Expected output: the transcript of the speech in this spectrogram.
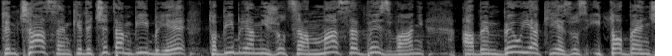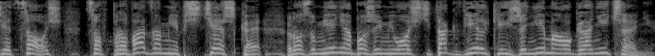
Tymczasem, kiedy czytam Biblię, to Biblia mi rzuca masę wyzwań, abym był jak Jezus i to będzie coś, co wprowadza mnie w ścieżkę rozumienia Bożej miłości tak wielkiej, że nie ma ograniczeń.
